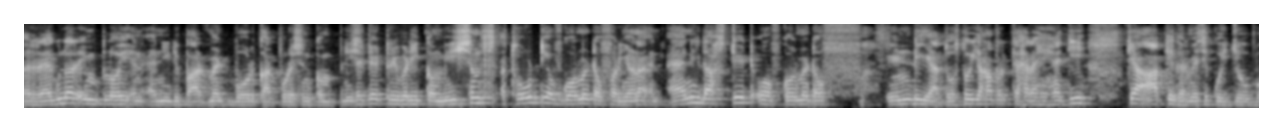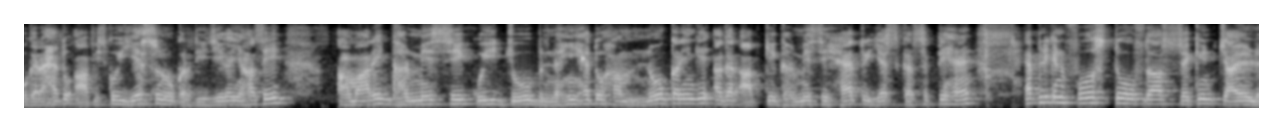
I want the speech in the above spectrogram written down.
regular employ in any department board corporation company state treasury commission authority of government of Haryana and any the state of government of India दोस्तों, यहाँ पर कह रहे हैं कि क्या आपके घर में से कोई जॉब वगैरह है तो आप इसको येस नो कर दीजिएगा। यहाँ से हमारे घर में से कोई जॉब नहीं है तो हम नो करेंगे। अगर आपके घर में से है तो यस कर सकते हैं। Applicant first of the second child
